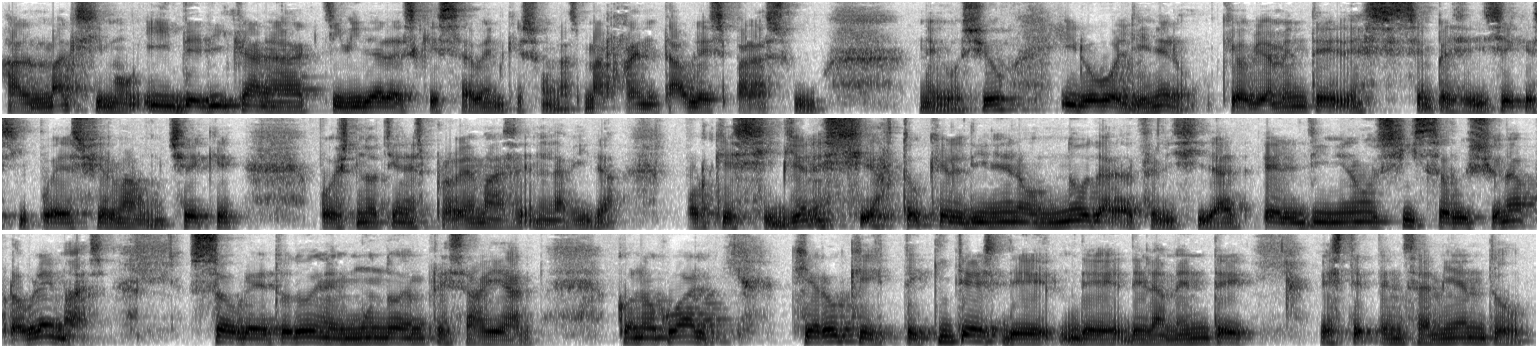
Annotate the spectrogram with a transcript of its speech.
al máximo y dedican a actividades que saben que son las más rentables para su negocio, y luego el dinero, que obviamente siempre se dice que si puedes firmar un cheque, pues no tienes problemas en la vida, porque si bien es cierto que el dinero no da la felicidad, el dinero sí soluciona problemas, sobre todo en el mundo empresarial. Con lo cual, quiero que te quites de, de la mente este pensamiento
